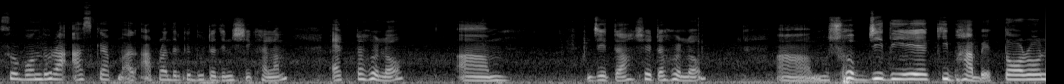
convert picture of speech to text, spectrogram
সো বন্ধুরা, আজকে আপনা- আপনাদেরকে দুটো জিনিস শিখালাম। একটা হলো যেটা, সেটা হলো সবজি দিয়ে কীভাবে তরল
